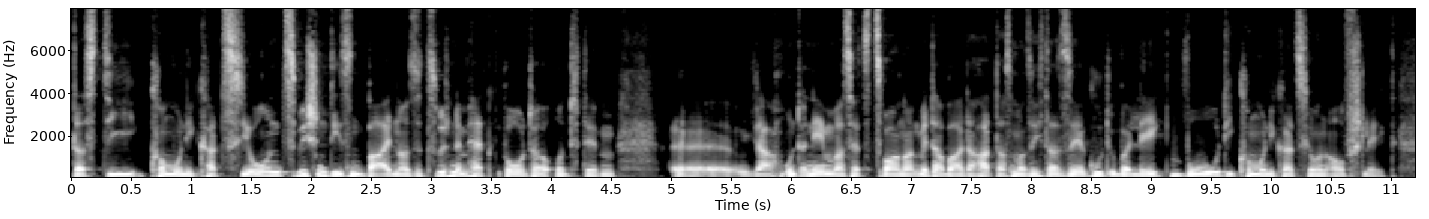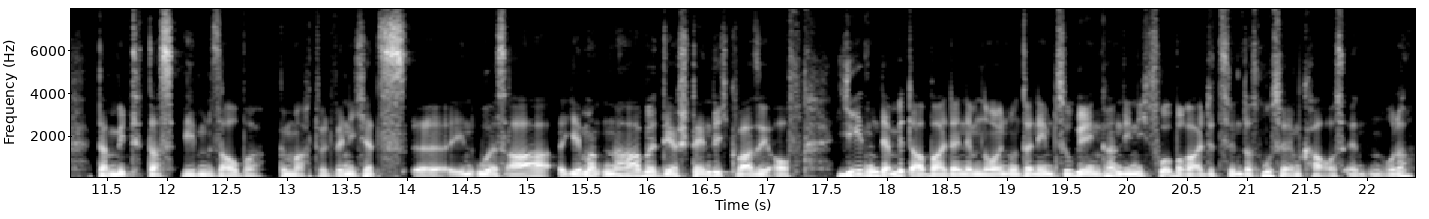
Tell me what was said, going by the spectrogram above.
dass die Kommunikation zwischen diesen beiden, also zwischen dem Headquarter und dem äh, ja, Unternehmen, was jetzt 200 Mitarbeiter hat, dass man sich da sehr gut überlegt, wo die Kommunikation aufschlägt, damit das eben sauber gemacht wird. Wenn ich jetzt äh, in USA jemanden habe, der ständig quasi auf jeden der Mitarbeiter in dem neuen Unternehmen zugehen kann, die nicht vorbereitet sind, das muss ja im Chaos enden, oder?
